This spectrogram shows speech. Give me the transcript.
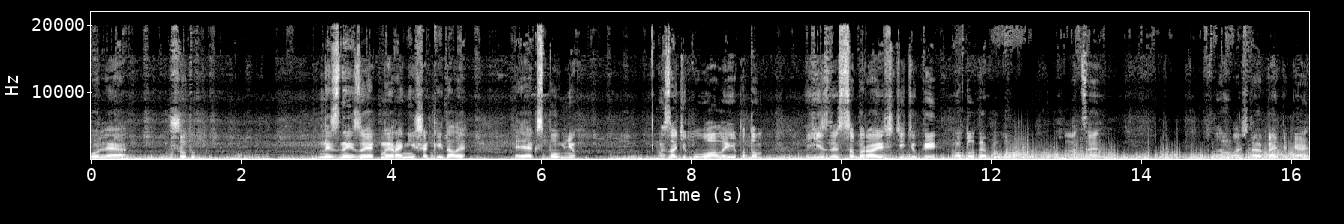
Більше, що тут не знизу, як ми раніше кидали, як спомню, затюкували і потім їздиш, ті тюки, ото де було. А це, там бачите, опять таке,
